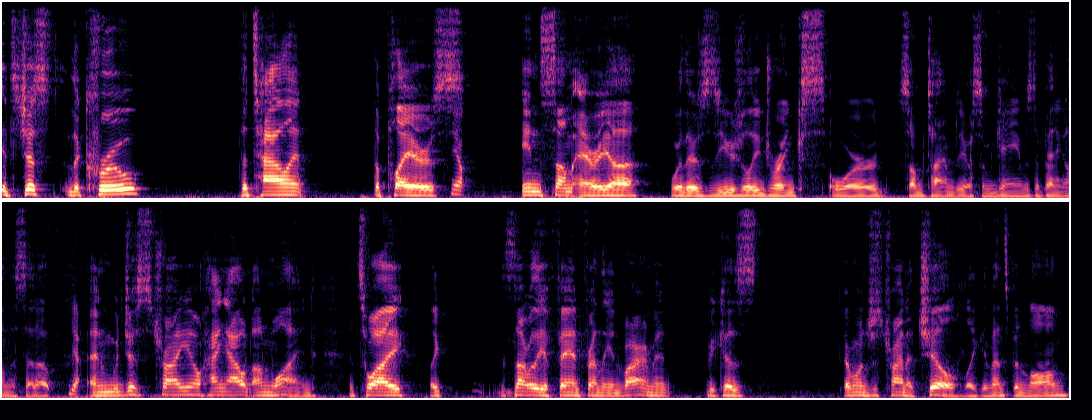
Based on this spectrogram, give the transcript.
it's just the crew, the talent, the players Yep. In some area where there's usually drinks or sometimes you know some games depending on the setup. Yeah. And we just try you know hang out, unwind. It's why like it's not really a fan friendly environment because everyone's just trying to chill. Like the event's been long.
